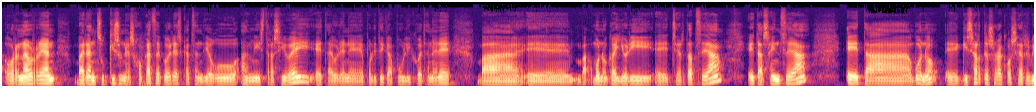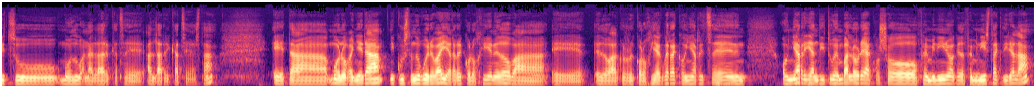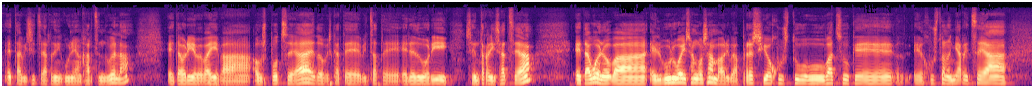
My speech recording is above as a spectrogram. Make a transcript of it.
horren aurrean ba erantzunkizunez jokatzeko ere eskatzen diogu administrazioei eta euren e, politika publikoetan ere ba, e, ba, bueno, gai hori e, txertatzea eta zaintzea eta bueno, e, gizarte osorako zerbitzu moduan aldarrikatze aldarrikatzea, ezta? Eta, bueno, gainera, ikusten dugu ere bai, agroekologien edo, ba, e, edo agroekologiak berrak oinarritzen oinarrian dituen baloreak oso femininoak edo feministak direla, eta bizitza erdin gurean jartzen duela, eta hori ebe bai, ba, auspotzea edo bizkate bintzate eredu hori zentralizatzea, Eta bueno, ba helburua izango zen, ba hori ba presio justu batzuk eh e, justuan oinarritzea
